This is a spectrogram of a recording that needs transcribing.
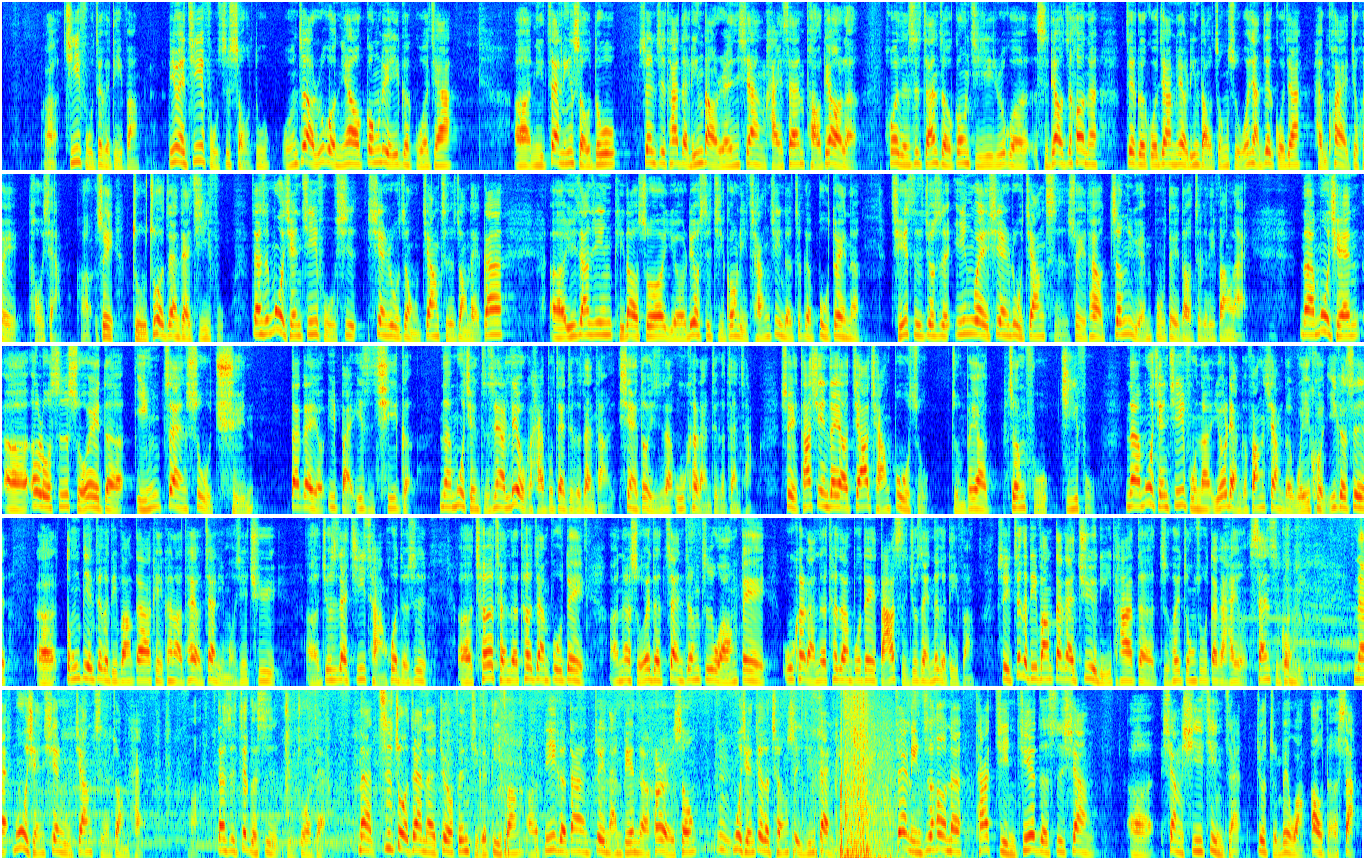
啊，基辅这个地方。因为基辅是首都，我们知道，如果你要攻略一个国家，啊，你占领首都，甚至他的领导人像海山跑掉了，或者是斩首攻击，如果死掉之后呢，这个国家没有领导中枢，我想这个国家很快就会投降啊。所以主作战在基辅，但是目前基辅是陷入这种僵持的状态。刚刚，呃，于将军提到说，有六十几公里长进的这个部队呢。其实就是因为陷入僵持，所以他要增援部队到这个地方来。那目前呃，俄罗斯所谓的营战术群大概有一百一十七个，那目前只剩下六个还不在这个战场，现在都已经在乌克兰这个战场，所以他现在要加强部署，准备要征服基辅。那目前基辅呢有两个方向的围困，一个是呃东边这个地方，大家可以看到它有占领某些区域，呃就是在机场或者是。呃，车臣的特战部队啊，那所谓的战争之王被乌克兰的特战部队打死，就在那个地方。所以这个地方大概距离它的指挥中枢大概还有三十公里。那目前陷入僵持的状态啊，但是这个是主作战。那支作战呢，就分几个地方啊。第一个当然最南边的赫尔松，嗯，目前这个城市已经占领。占领之后呢，它紧接着是向呃向西进展，就准备往奥德萨。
